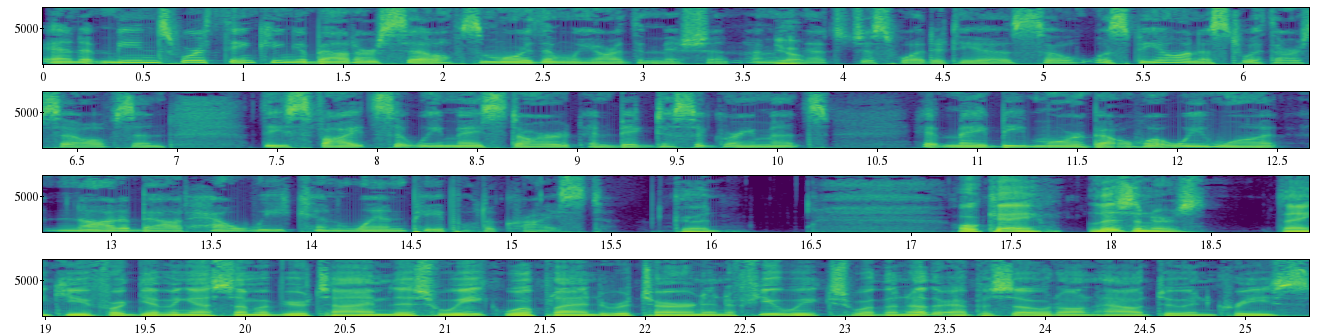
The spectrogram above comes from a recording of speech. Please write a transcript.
and it means we're thinking about ourselves more than we are the mission. I mean, Yep. that's just what it is. So let's be honest with ourselves and these fights that we may start and big disagreements. It may be more about what we want, not about how we can win people to Christ. Good. Okay, listeners, thank you for giving us some of your time this week. We'll plan to return in a few weeks with another episode on how to increase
